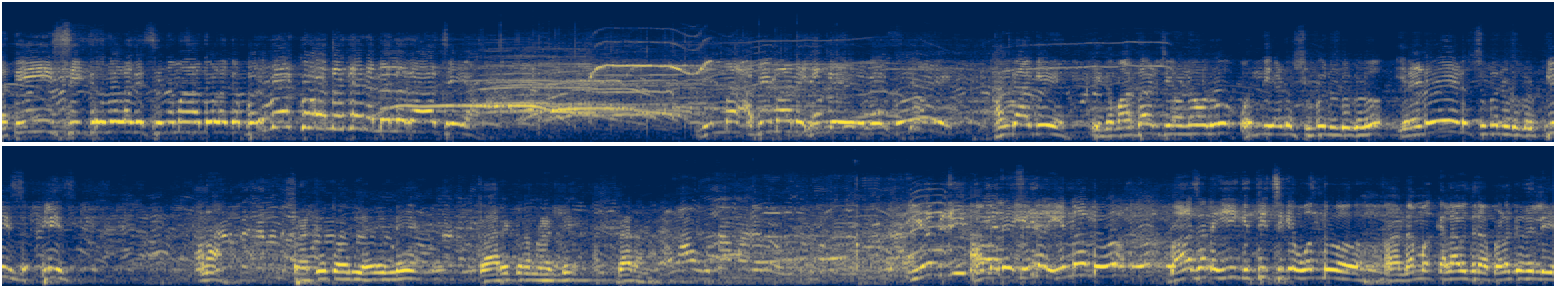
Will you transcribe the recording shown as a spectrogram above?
ಅತಿ ಶೀಘ್ರದೊಳಗೆ ಸಿನಿಮಾದೊಳಗೆ ಬರಬೇಕು ಅನ್ನೋದೇ ನಮ್ಮೆಲ್ಲರ ಆಶಯ ನಿಮ್ಮ ಅಭಿಮಾನ ಹಿಂಗೆ ಇರಬೇಕು. ಹಂಗಾಗಿ ಈಗ ಮಾತಾಡ್ಸಿವಣ್ಣವರು ಒಂದೆರಡು ಶುಭ ನುಡುಗಳು ಎರಡೇ ಎರಡು ಶುಭ ನುಡುಗಳು. ಪ್ಲೀಸ್ ಪ್ಲೀಸ್ ಅಣ್ಣ ಪ್ರತಿಯೊಂದು ಹೇಳಿ ಕಾರ್ಯಕ್ರಮ ನಡಲಿ. ಬೇಡ. ಆಮೇಲೆ ಬಹಳ ಜನ ಈಗ ಇತ್ತೀಚೆಗೆ ಒಂದು ನಮ್ಮ ಕಲಾವಿದರ ಬಳಗದಲ್ಲಿ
